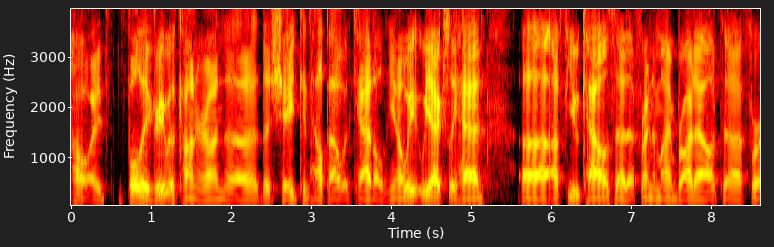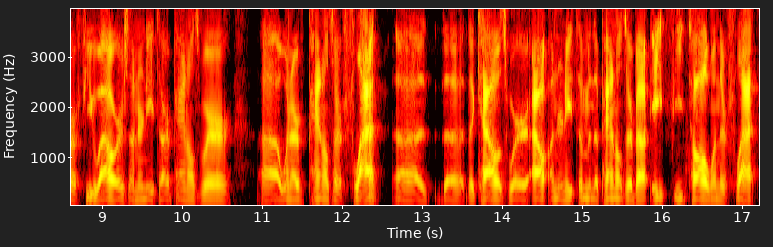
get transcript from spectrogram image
Oh, I fully agree with Connor on the the shade can help out with cattle. You know, we we actually had uh, a few cows that a friend of mine brought out uh, for a few hours underneath our panels where uh, when our panels are flat, uh, the the cows were out underneath them, and the panels are about eight feet tall when they're flat.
